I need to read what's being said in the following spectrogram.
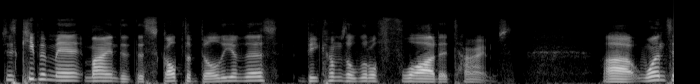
Just keep in mind that the sculptability of this becomes a little flawed at times. Uh, once,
